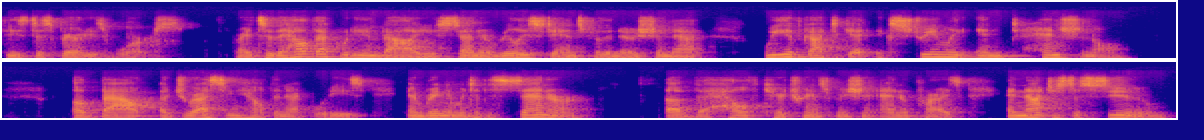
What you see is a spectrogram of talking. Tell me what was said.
these disparities worse right? So the Health Equity and Value Center really stands for the notion that we have got to get extremely intentional about addressing health inequities and bring them into the center of the healthcare transformation enterprise and not just assume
